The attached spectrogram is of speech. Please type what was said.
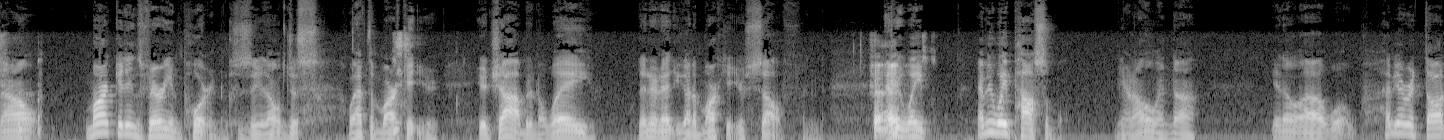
Now, marketing's very important because you don't just well, have to market your your job, but in a way, the internet you got to market yourself and okay. every way every way possible, you know. And uh, you know, uh, well, have you ever thought?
